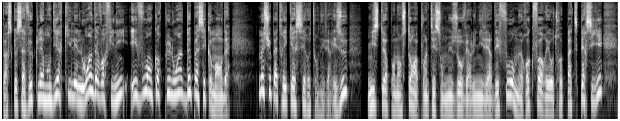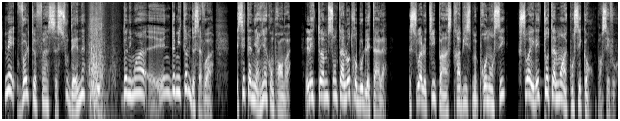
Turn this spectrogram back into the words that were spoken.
Parce que ça veut clairement dire qu'il est loin d'avoir fini et vous encore plus loin de passer commande. Monsieur Patrick s'est retourné vers les œufs. Mister, pendant ce temps, a pointé son museau vers l'univers des fourmes, roquefort et autres pâtes persillées. Mais volte-face soudaine. Donnez-moi une demi-tome de sa voix. C'est à n'y rien comprendre. Les tomes sont à l'autre bout de l'étal. Soit le type a un strabisme prononcé, soit il est totalement inconséquent, pensez-vous.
